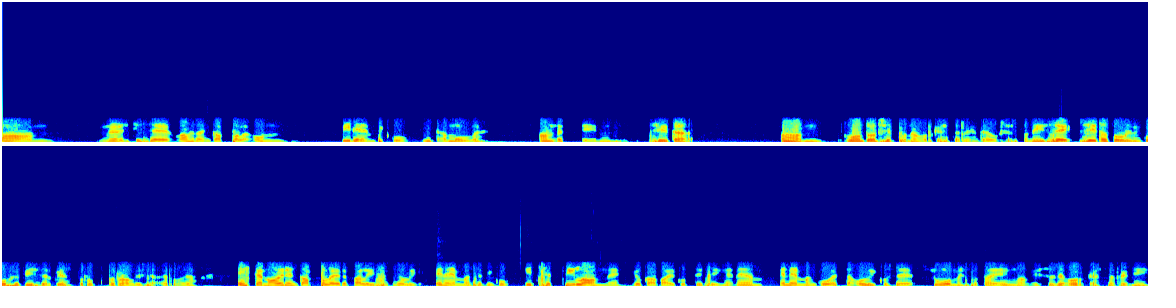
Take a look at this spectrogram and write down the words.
Um, myöskin se Lahden kappale on pidempi kuin mitä mulle annettiin siitä um, Lontoon Orkesterin teoksesta, niin se, siitä tuli niin hyvin selviä strukturaalisia eroja. Ehkä noiden kappaleiden välissä se oli enemmän se niin kuin itse tilanne, joka vaikutti siihen enemmän kuin, että oliko se Suomessa tai Englannissa se orkesteri, niin,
